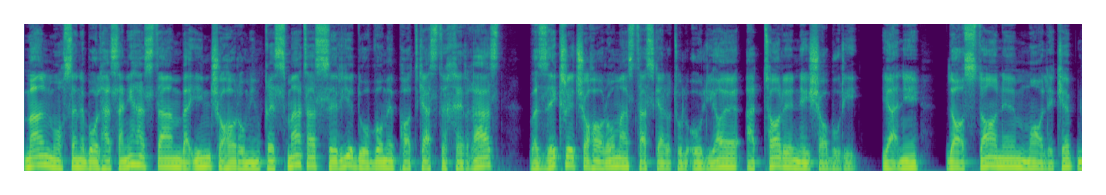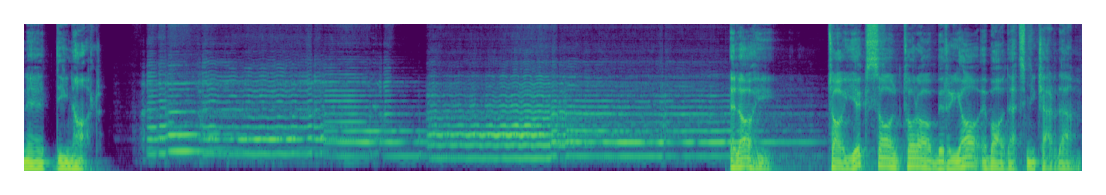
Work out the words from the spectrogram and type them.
من محسن بلحسنی هستم و این چهارمین قسمت از سری دوم پادکست خرقه است و ذکر چهارم از تذکرت الاولیاء اتار نیشابوری یعنی داستان مالک ابن دینار. الهی تا یک سال تو را به ریا عبادت می کردم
